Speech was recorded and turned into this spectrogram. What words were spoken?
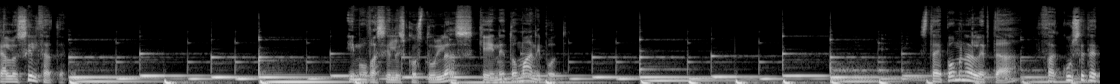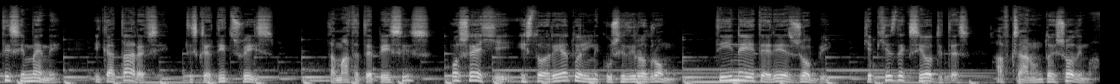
Καλώς ήλθατε! Είμαι ο Βασίλης Κοστούλας και είναι το MoneyPod. Στα επόμενα λεπτά θα ακούσετε τι σημαίνει η κατάρρευση της Credit Suisse. Θα μάθετε επίσης πώς έχει η ιστορία του ελληνικού σιδηροδρόμου, τι είναι οι εταιρείες ζόμπι και ποιες δεξιότητες αυξάνουν το εισόδημα.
